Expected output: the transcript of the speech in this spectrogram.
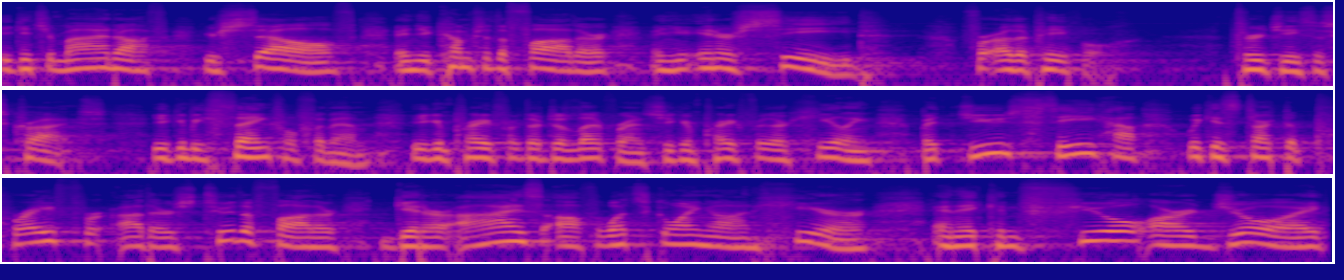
you get your mind off yourself and you come to the Father and you intercede for other people through Jesus Christ. You can be thankful for them. You can pray for their deliverance. You can pray for their healing. But you see how we can start to pray for others to the Father, get our eyes off what's going on here, and it can fuel our joy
